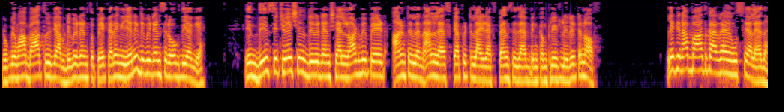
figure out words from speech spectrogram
کیونکہ وہاں بات ہوئی کہ آپ ڈیویڈینڈ تو پے کریں گے، یہ نہیں ڈیویڈینڈ سے روک دیا گیا۔ In these situation dividend shall not be paid until and unless capitalise expense have been completely written off لیکن اب بات کر رہے ہیں اس سے علیحدہ۔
